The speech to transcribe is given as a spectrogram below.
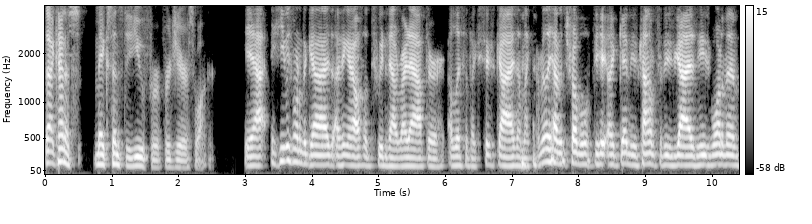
that kind of makes sense to you for for Jarace Walker? Yeah, he was one of the guys. I think I also tweeted out right after a list of like six guys. I'm like, I'm really having trouble with the, like getting these comments for these guys, and he's one of them.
